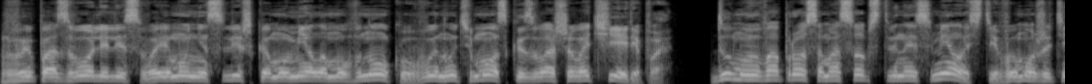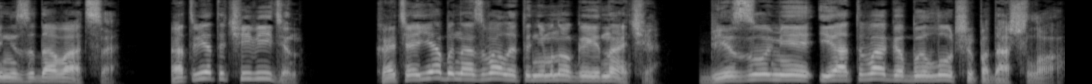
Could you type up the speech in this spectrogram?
«Вы позволили своему не слишком умелому внуку вынуть мозг из вашего черепа. Думаю, вопросом о собственной смелости вы можете не задаваться. Ответ очевиден. Хотя я бы назвал это немного иначе. Безумие и отвага бы лучше подошло.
